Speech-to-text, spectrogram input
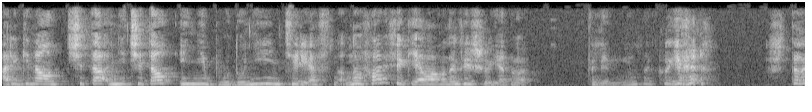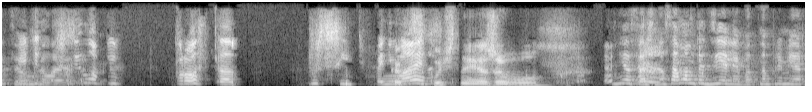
оригинал читал, не читал и не буду, неинтересно. Но фанфик я вам напишу. Я думаю, блин, ну такое... Что у тебя я в голове? Я бы просто душить, понимаешь? Как скучно я живу. Не, Саш, на самом-то деле, вот, например,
